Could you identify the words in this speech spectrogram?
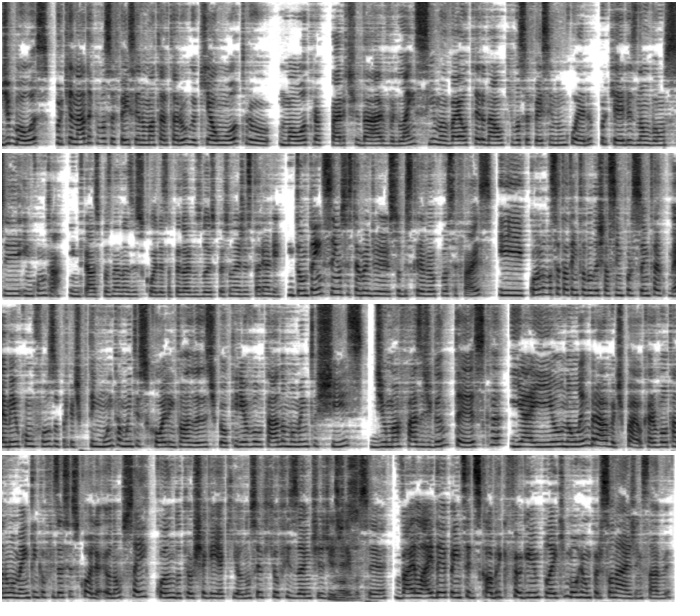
de boas, porque nada que você fez sendo uma tartaruga, que é um outro, uma outra parte da árvore lá em cima, vai alternar o que você fez sendo um coelho, porque eles não vão se encontrar, entre aspas, né, nas escolhas, apesar dos dois personagens estarem ali. Então tem sim o sistema de subscrever o que você faz, e quando você tá tentando deixar 100% é, é meio confuso, porque, tipo, tem muita, muita escolha, então às vezes, tipo, eu queria voltar no momento X de uma fase gigantesca, e aí eu não lembrava, tipo, ah, eu quero voltar no momento em que eu fiz essa escolha. Eu não sei quando que eu cheguei aqui, eu não sei o que, que eu fiz antes disso. Nossa. Aí você vai lá e de repente você descobre que foi o gameplay que morreu um personagem, sabe?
